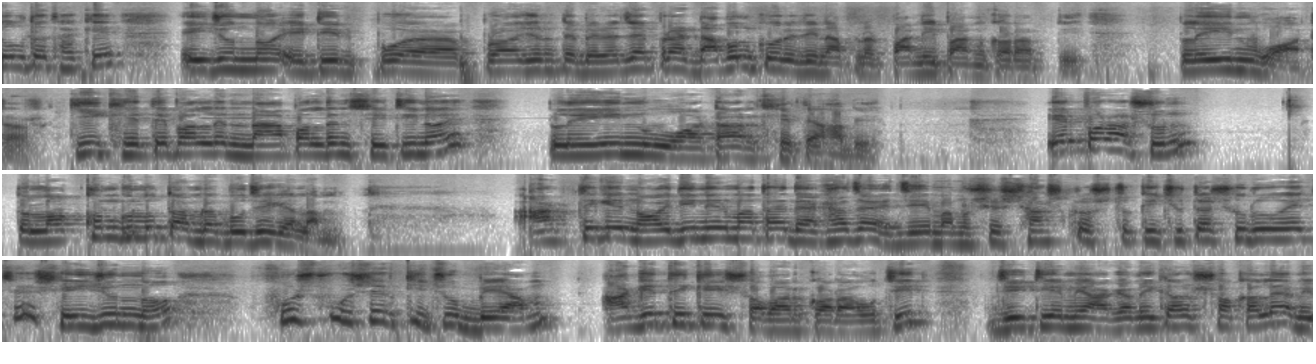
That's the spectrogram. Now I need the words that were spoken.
চলতে থাকে। এই জন্য এটির প্রয়োজনীয়তা বেড়ে যায়। প্রায় ডাবল করে দিন আপনার পানি পান করারটি। প্লেন ওয়াটার কি খেতে পারলেন, না পারলেন, সেটি নয় প্লেন ওয়াটার খেতে হবে। এরপর আসুন, তো লক্ষণগুলো তো আমরা বুঝে গেলাম। আট থেকে নয় দিনের মাথায় দেখা যায় যে মানুষের শ্বাসকষ্ট কিছুটা শুরু হয়েছে, সেই জন্য ফুসফুসের কিছু ব্যায়াম আগে থেকেই সবার করা উচিত, যেটি আমি আগামীকাল সকালে আমি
